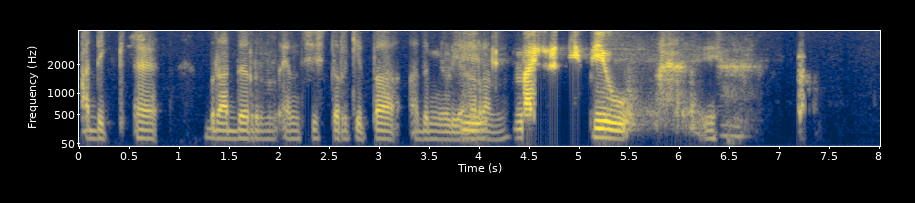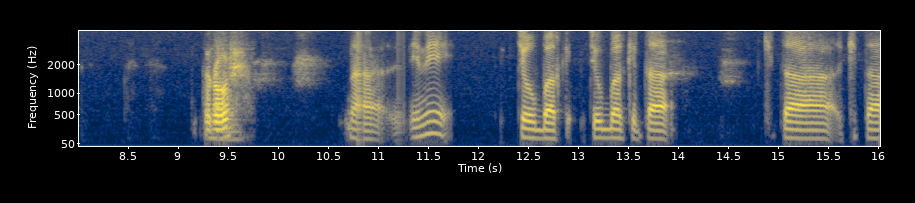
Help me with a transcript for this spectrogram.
adik eh brother and sister kita ada miliaran. Nice view. Ih. terus? Nah ini coba coba kita kita kita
